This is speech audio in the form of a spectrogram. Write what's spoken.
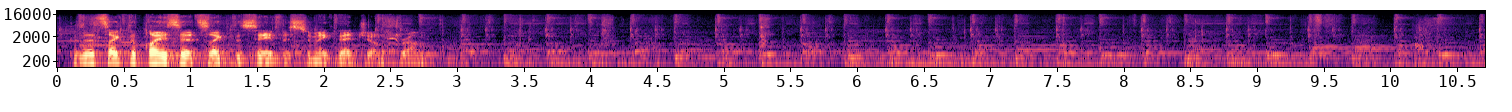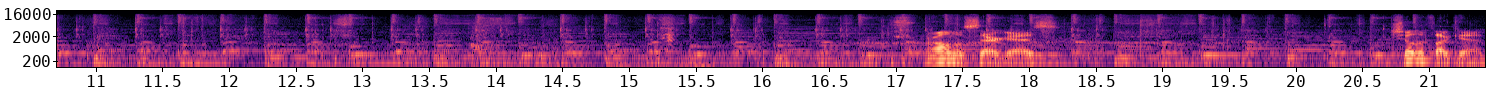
Because that's like the place that's like the safest to make that jump from. There, guys. Chill the fuck out.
